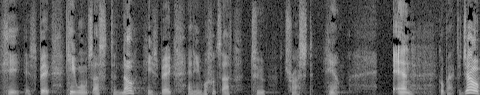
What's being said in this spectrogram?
He is big. He wants us to know He's big, and He wants us to trust Him. And go back to Job,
